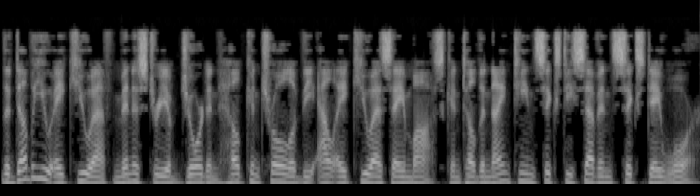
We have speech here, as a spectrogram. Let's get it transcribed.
The WAQF Ministry of Jordan held control of the Al-Aqsa Mosque until the 1967 Six-Day War.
